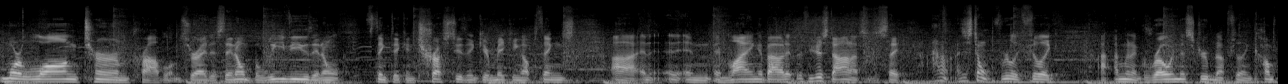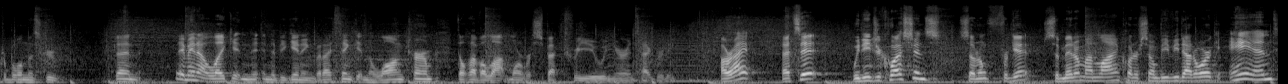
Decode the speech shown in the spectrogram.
more long-term problems, right? Is they don't believe you, they don't think they can trust you, think you're making up things uh, and, and, and lying about it. But if you're just honest and just say, I don't, I just don't really feel like I'm going to grow in this group, not feeling comfortable in this group, then they may not like it in the, in the beginning, but I think in the long term, they'll have a lot more respect for you and your integrity. All right, that's it. We need your questions, so don't forget, submit them online, cornerstonebv.org, and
